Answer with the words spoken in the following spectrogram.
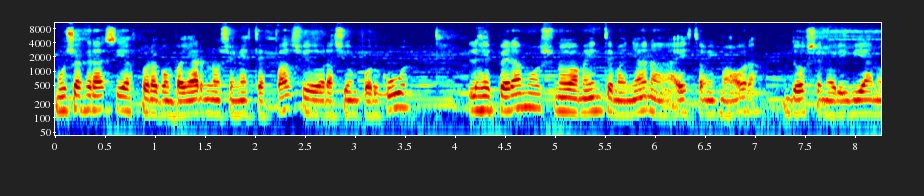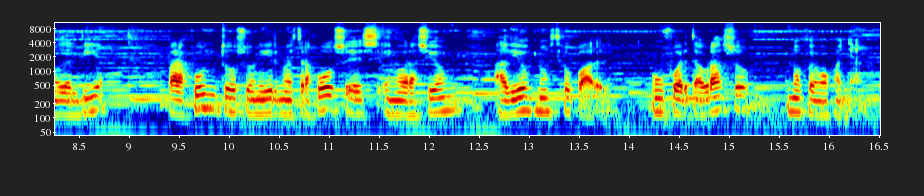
Muchas gracias por acompañarnos en este espacio de oración por Cuba. Les esperamos nuevamente mañana a esta misma hora, 12 meridiano del día, para juntos unir nuestras voces en oración a Dios nuestro Padre. Un fuerte abrazo, nos vemos mañana.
